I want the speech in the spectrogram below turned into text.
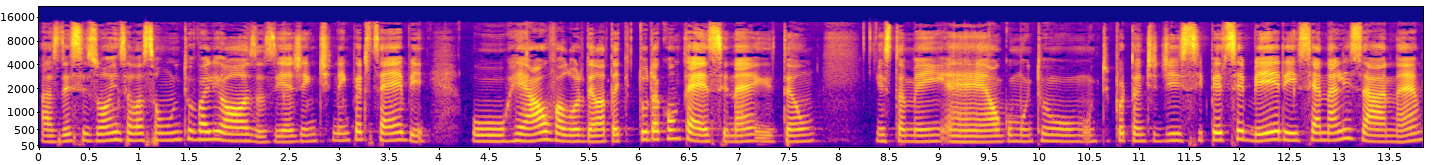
As decisões elas são muito valiosas e a gente nem percebe o real valor dela até que tudo acontece, né? Então, isso também é algo muito, muito importante de se perceber e se analisar, né?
